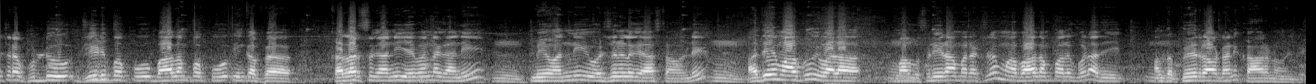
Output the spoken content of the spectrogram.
ఇతర ఫుడ్ జీడిపప్పు బాదం పప్పు ఇంకా కలర్స్ కానీ ఏమన్నా కానీ మ్మ్. అన్నీ ఒరిజినల్గా వేస్తామండి మ్మ్. అదే మాకు ఇవాళ మాకు శ్రీరామ రక్ష మా బాదం పాలకు కూడా అది అంత పేరు రావడానికి కారణం అండి.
